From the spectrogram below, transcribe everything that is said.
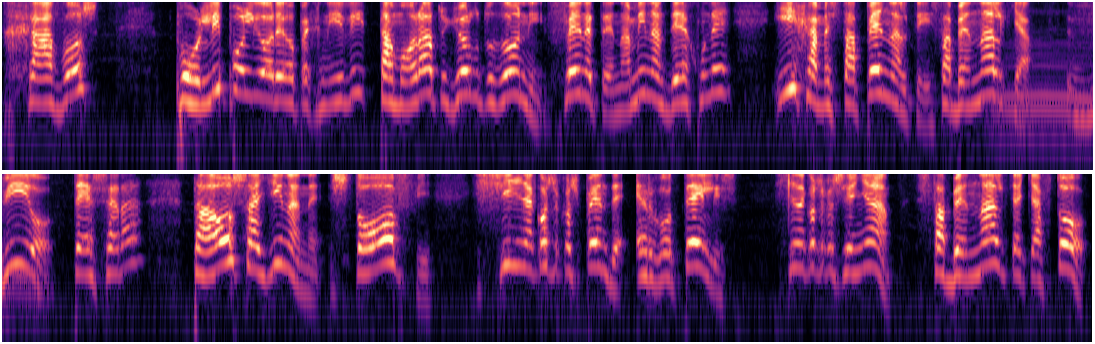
Χάβος, Πολύ πολύ ωραίο παιχνίδι. Τα μωρά του Γιώργου του Δόνη φαίνεται να μην αντέχουν. Είχαμε στα πέναλτι, στα πενάλτια 2-4. Τα όσα γίνανε στο όφι 1925 Εργοτέλης 1929 στα πενάλτια και αυτό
